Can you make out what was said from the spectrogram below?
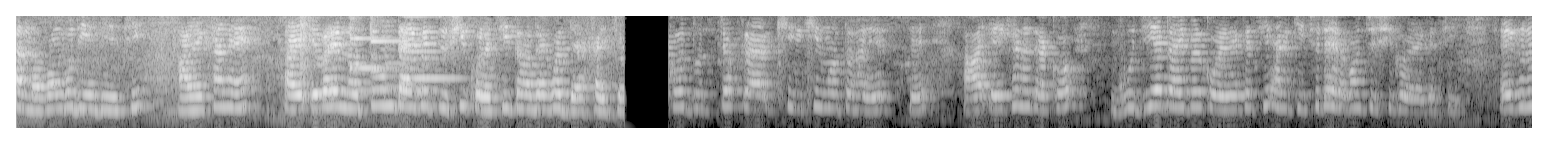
আর লবঙ্গ দিয়ে দিয়েছি। আর এখানে এবারে নতুন টাইপের চুষি করেছি তোমাদের একবার দেখাইছো দেখো, দুধটা প্রায় খিরখির মতো হয়ে এসছে। আর এইখানে দেখো, গুজিয়া টাইপের করে রেখেছি আর কিছুটা এরকম চুষি করে রেখেছি। এইগুলো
